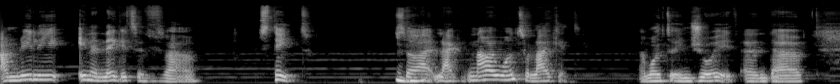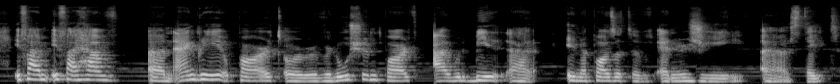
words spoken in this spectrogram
i'm really in a negative uh, state so mm-hmm. I, like now I want to like it. I want to enjoy it. And uh, if I'm if I have an angry part or revolution part, I will be uh, in a positive energy uh, state,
